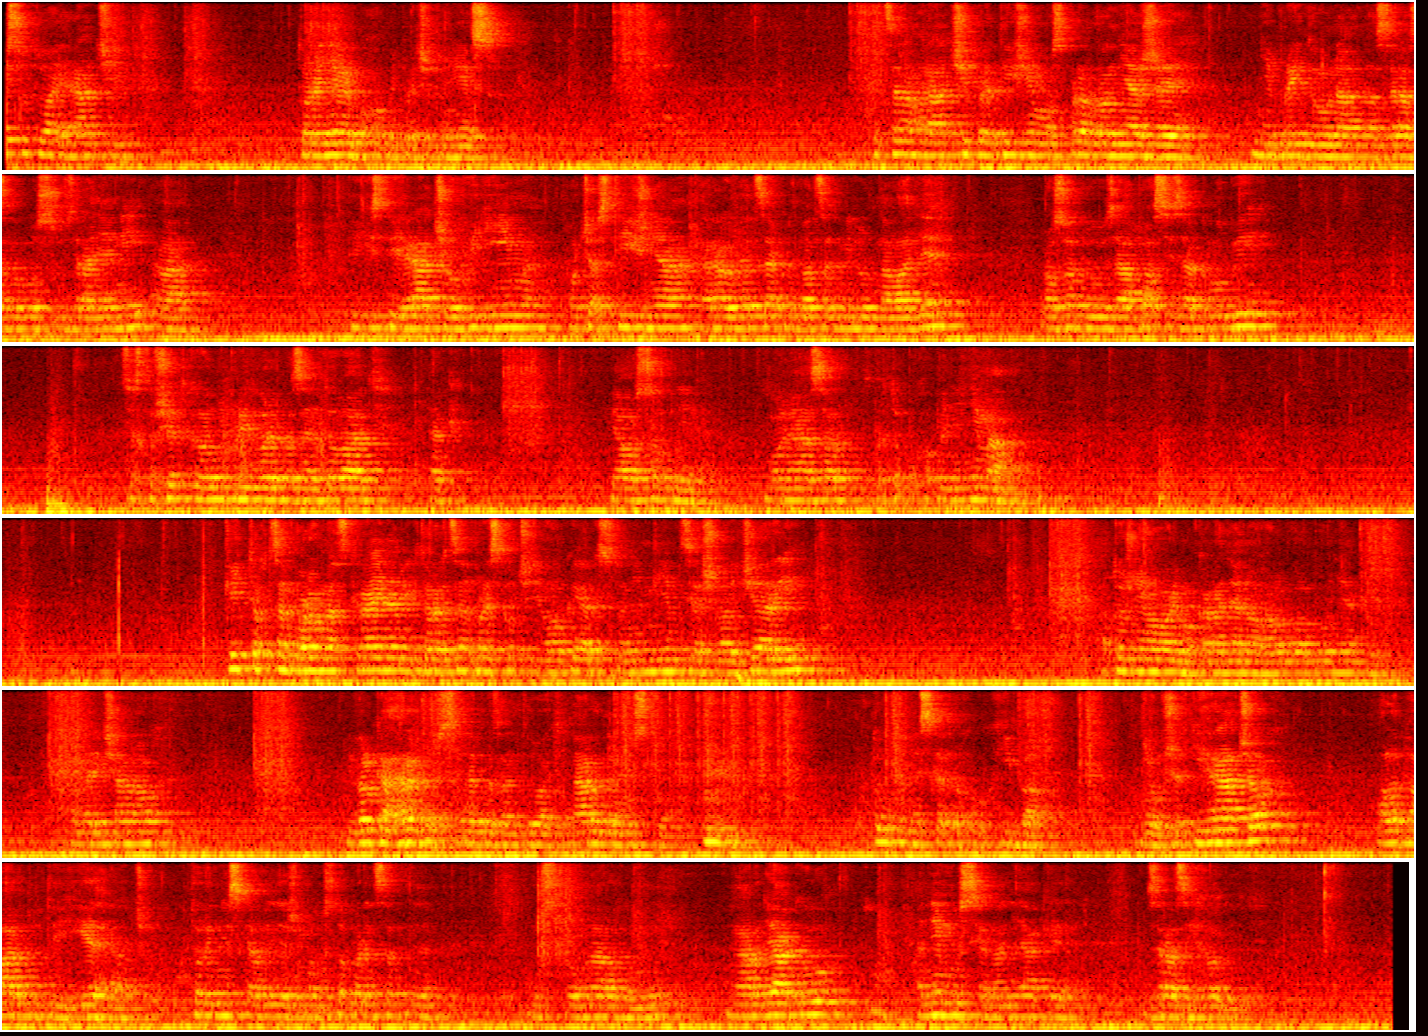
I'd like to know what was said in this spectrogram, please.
sú tu aj hráči, ktorí neviem pochopiť, prečo tu nie sú. Keď sa nám hráči pred týždňom ospravedlnia, že neprídu na, na zraz, lebo sú zranení a tých istých hráčov vidím počas týždňa hrajú viac ako 20 minút na lade, rozhodujú zápasy za kluby, cez to všetko neprídu reprezentovať, tak ja osobne môj názor pre to pochopenie nemám. Keď to chcem porovnať s krajinami, ktoré chcem preskočiť v hokeji, ak sú to Nemci a Švajčiari, a to už nehovorím o Kanadianoch alebo, alebo nejakých Američanoch, je veľká hrdosť reprezentovať národné mústvo. A tomu to dneska trochu chýba. Nie u všetkých hráčoch, ale pár tu tých je hráčov, ktorí dneska vedia, že majú 100% mústvo v národnom národiaku a nemusia na nejaké zrazy chodiť.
